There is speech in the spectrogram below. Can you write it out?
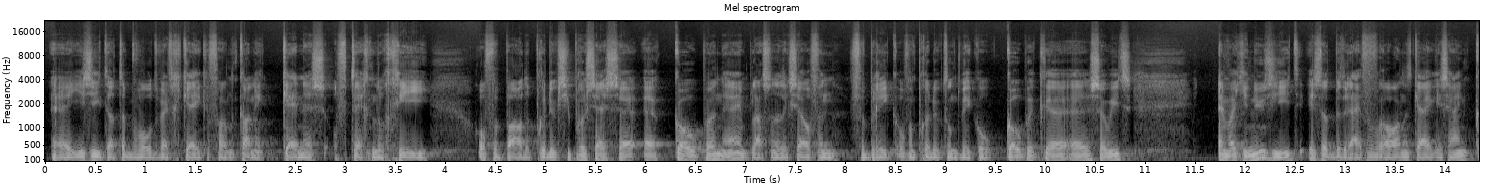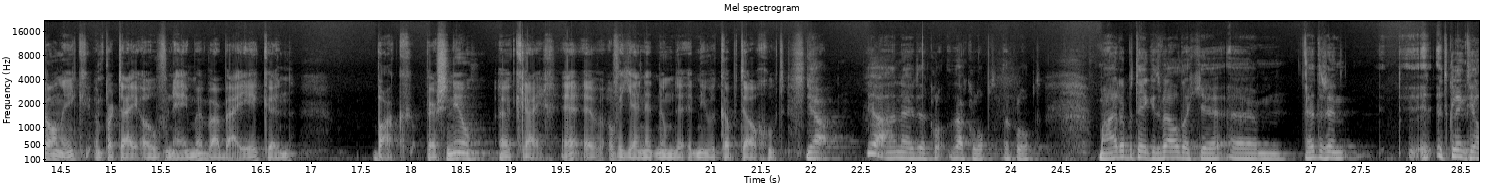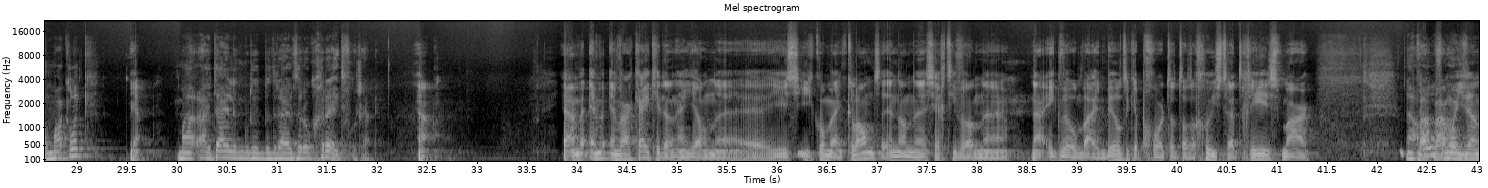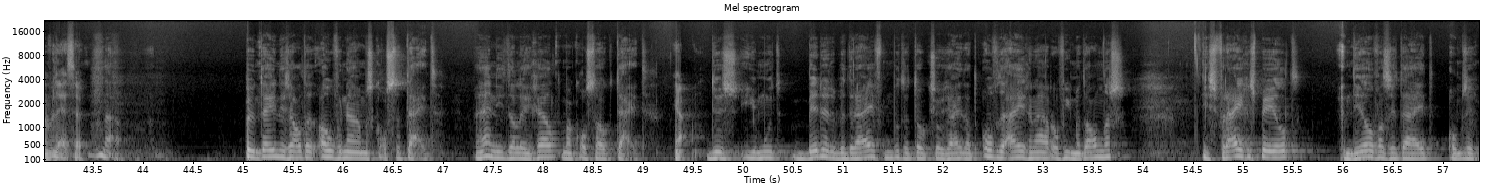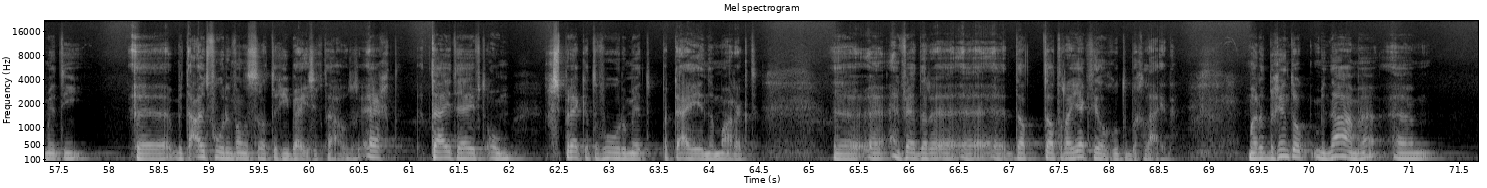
Uh, je ziet dat er bijvoorbeeld werd gekeken van kan ik kennis of technologie of bepaalde productieprocessen uh, kopen. Hè. In plaats van dat ik zelf een fabriek of een product ontwikkel, koop ik uh, uh, zoiets. En wat je nu ziet, is dat bedrijven vooral aan het kijken zijn: kan ik een partij overnemen waarbij ik een bak personeel krijg? Hè? Of wat jij net noemde, het nieuwe kapitaalgoed. Ja, ja nee, dat, klopt, dat klopt. Dat klopt. Maar dat betekent wel dat je. Um, hè, er zijn, het klinkt heel makkelijk. Ja. Maar uiteindelijk moet het bedrijf er ook gereed voor zijn. Ja. Ja, en, en waar kijk je dan naar, Jan? Uh, je, je, komt bij een klant en dan uh, zegt hij van... Uh, nou, ik wil bij een beeld. Ik heb gehoord dat dat een goede strategie is, maar... Nou, waar, waar, moet je dan op letten? Nou, punt 1 is altijd overnames kosten tijd. He, niet alleen geld, maar kosten ook tijd. Ja. Dus je moet binnen het bedrijf moet het ook zo zijn dat of de eigenaar of iemand anders is vrijgespeeld een deel van zijn tijd om zich met, die, met de uitvoering van de strategie bezig te houden. Dus echt tijd heeft om gesprekken te voeren met partijen in de markt. Eh, eh, en verder eh, dat, dat traject heel goed te begeleiden. Maar het begint ook met name ehm,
